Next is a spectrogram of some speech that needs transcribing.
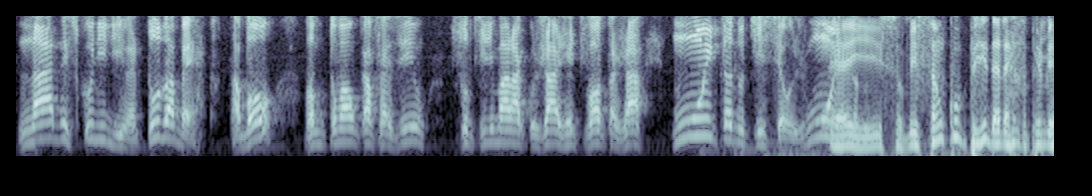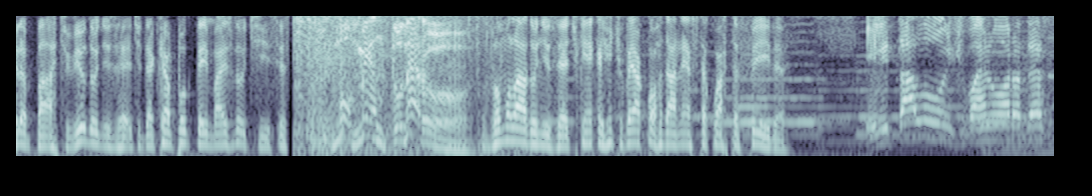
nada escondidinho. É tudo aberto, tá bom? Vamos tomar um cafezinho, suquinho de maracujá, a gente volta já. Muita notícia hoje, muita É notícia. isso, missão cumprida nessa primeira parte, viu, Donizete? Daqui a pouco tem mais notícias. Momento Nero. Vamos lá, Donizete, quem é que a gente vai acordar nesta quarta-feira? Ele tá longe, mas numa hora dessas,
